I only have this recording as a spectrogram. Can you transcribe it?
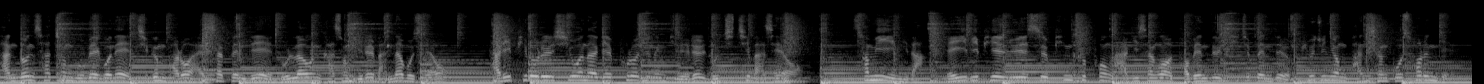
단돈 4,900원에 지금 바로 알싹밴드의 놀라운 가성비를 만나보세요. 다리 피로를 시원하게 풀어주는 기회를 놓치지 마세요. 3위입니다. ABPLUS 핑크퐁 아기상어 더밴드 키즈밴드 표준형 반창고 30개.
